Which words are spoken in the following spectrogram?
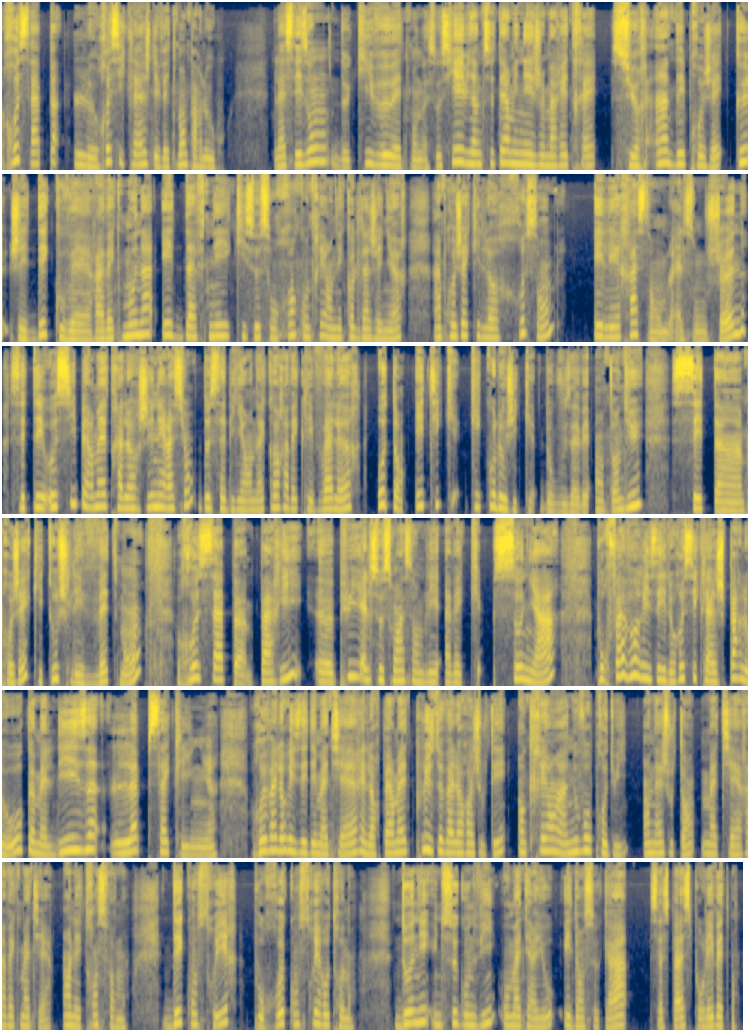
ressape le recyclage des vêtements par le haut. La saison de Qui veut être mon associé vient de se terminer. Je m'arrêterai sur un des projets que j'ai découvert avec Mona et Daphné qui se sont rencontrés en école d'ingénieur. Un projet qui leur ressemble et les rassemble. Elles sont jeunes. C'était aussi permettre à leur génération de s'habiller en accord avec les valeurs autant éthiques qu'écologiques. Donc vous avez entendu, c'est un projet qui touche les vêtements. Resap Paris, euh, puis elles se sont assemblées avec Sonia pour favoriser le recyclage par le haut, comme elles disent, l'upcycling. Revaloriser des matières et leur permettre plus de valeur ajoutée en créant un nouveau produit en ajoutant matière avec matière, en les transformant. Déconstruire pour reconstruire autrement. Donner une seconde vie aux matériaux et dans ce cas, ça se passe pour les vêtements.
